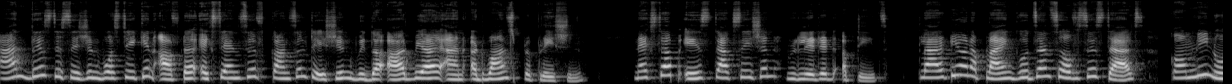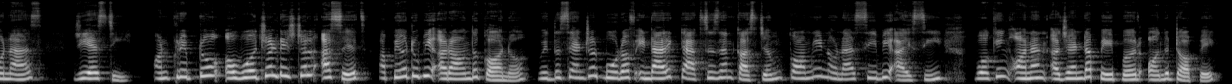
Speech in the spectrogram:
and this decision was taken after extensive consultation with the RBI and advanced preparation. Next up is taxation related updates. Clarity on applying goods and services tax, commonly known as GST, on crypto or virtual digital assets appear to be around the corner, with the Central Board of Indirect Taxes and Custom, commonly known as CBIC, working on an agenda paper on the topic.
